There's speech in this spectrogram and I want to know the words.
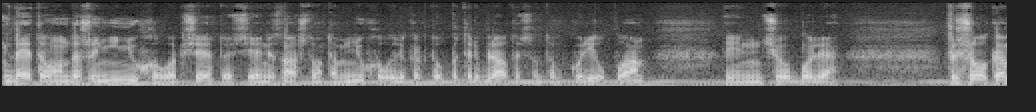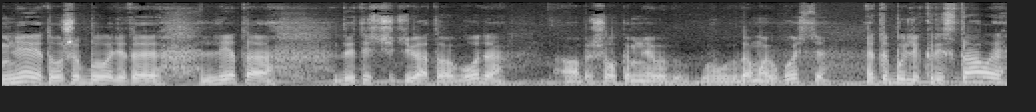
до этого он даже не нюхал вообще, то есть я не знал, что он там нюхал или как-то употреблял, то есть он там курил план и ничего более. Пришел ко мне, это уже было где-то лето 2009 года, он пришел ко мне домой в гости. Это были кристаллы,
